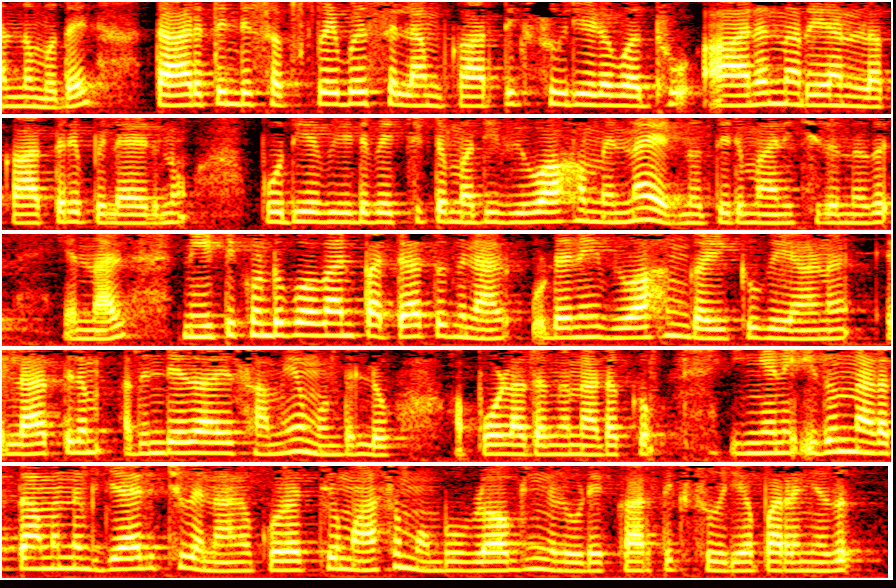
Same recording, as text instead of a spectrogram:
അന്നു മുതൽ താരത്തിന്റെ സബ്സ്ക്രൈബേഴ്സ് എല്ലാം കാർത്തിക് സൂര്യയുടെ വധു ആരെന്നറിയാനുള്ള കാത്തിരിപ്പിലായിരുന്നു. പുതിയ വീട് വെച്ചിട്ട് മതി വിവാഹം എന്നായിരുന്നു തീരുമാനിച്ചിരുന്നത്. എന്നാൽ നീട്ടിക്കൊണ്ടുപോകാൻ പറ്റാത്തതിനാൽ ഉടനെ വിവാഹം കഴിക്കുകയാണ്. എല്ലാത്തിലും അതിന്റെതായ സമയമുണ്ടല്ലോ അപ്പോൾ അതങ്ങ് നടക്കും. ഇങ്ങനെ ഇതും നടത്താമെന്ന് വിചാരിച്ചുവെന്നാണ് കുറച്ചു മാസം മുമ്പ് വ്ളോഗിങ്ങിലൂടെ കാർത്തിക് സൂര്യ പറഞ്ഞത്.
